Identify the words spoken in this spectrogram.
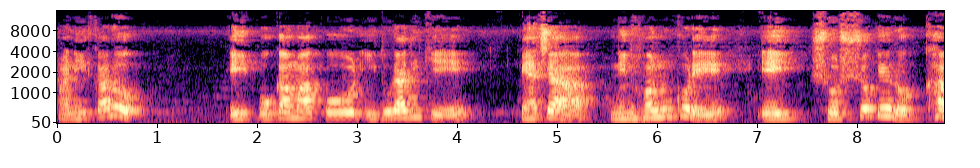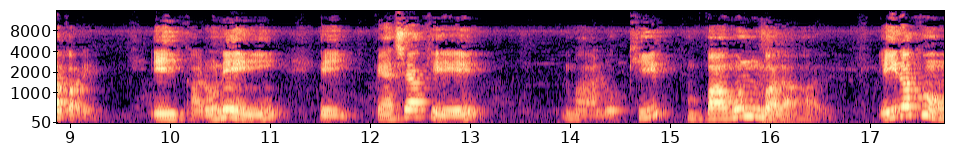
হানিকারক এই পোকামাকড় ইঁদুর আদিকে পেঁচা নিধন করে এই শস্যকে রক্ষা করে। এই কারণেই এই পেঁচাকে মা লক্ষ্মীর বাহন বলা হয়। এই রকম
